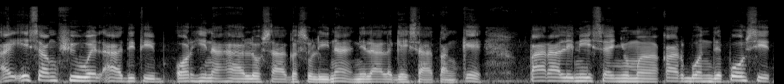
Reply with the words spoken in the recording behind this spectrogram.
ay isang fuel additive or hinahalo sa gasolina nilalagay sa tangke para linisin yung mga carbon deposit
